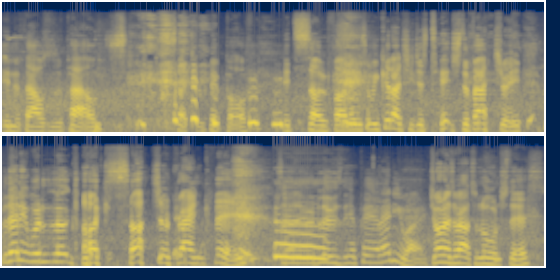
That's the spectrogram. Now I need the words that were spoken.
in the thousands of pounds. Such a rip-off. It's so funny. So we could actually just ditch the battery, but then it wouldn't look like such a rank thing, so it would lose the appeal anyway. John is about to launch this.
